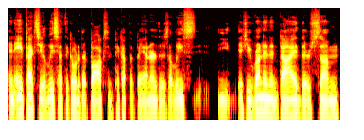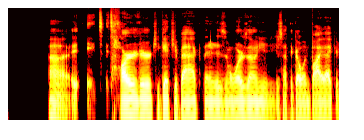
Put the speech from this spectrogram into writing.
In Apex, you at least have to go to their box and pick up the banner. There's at least if you run in and die, there's some uh, it, it's it's harder to get you back than it is in Warzone. You, you just have to go and buy back your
